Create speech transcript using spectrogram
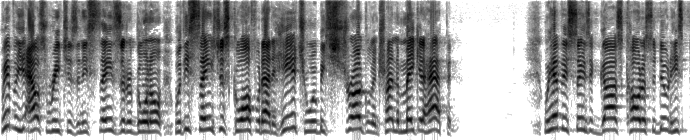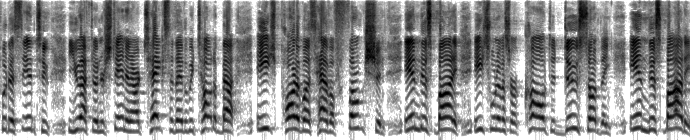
We have these outreaches and these things that are going on. Will these things just go off without a hitch, or will we be struggling trying to make it happen? We have these things that God's called us to do and He's put us into. You have to understand in our text today that we talked about each part of us have a function in this body. Each one of us are called to do something in this body.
